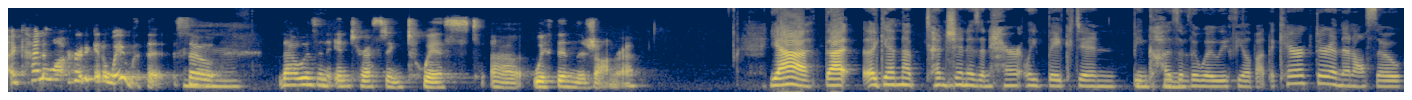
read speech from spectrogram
i kind of want her to get away with it so mm-hmm. that was an interesting twist uh, within the genre yeah, that again, that tension is inherently baked in because mm-hmm. of the way we feel about the character, and then also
